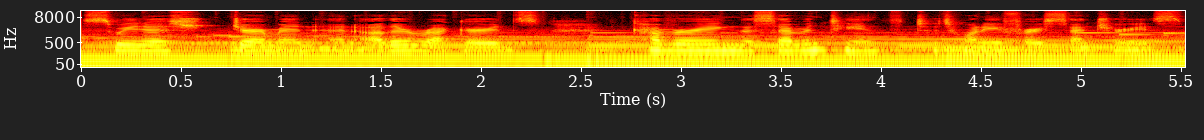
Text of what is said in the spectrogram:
Swedish, German, and other records covering the 17th to 21st centuries.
